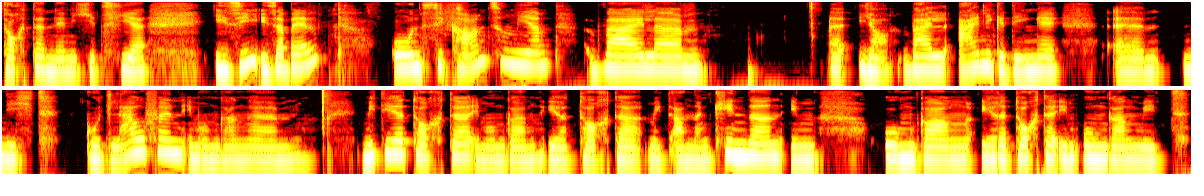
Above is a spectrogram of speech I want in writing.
Tochter nenne ich jetzt hier Isi, Isabel. Und sie kam zu mir, weil, ähm, äh, ja, weil einige Dinge ähm, nicht gut laufen im Umgang ähm, mit ihrer Tochter, im Umgang ihrer Tochter mit anderen Kindern, im Umgang ihrer Tochter, im Umgang mit,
